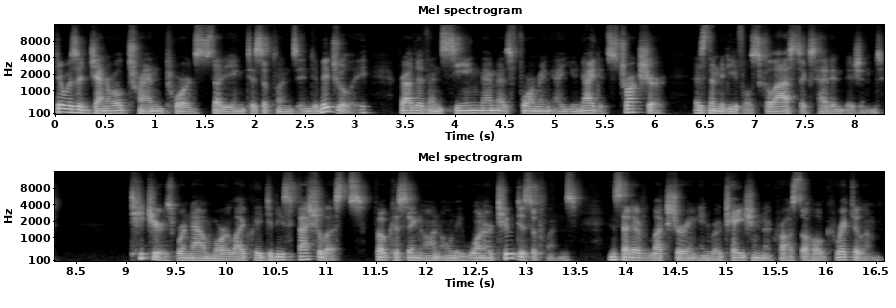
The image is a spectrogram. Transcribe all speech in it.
There was a general trend towards studying disciplines individually, rather than seeing them as forming a united structure, as the medieval scholastics had envisioned. Teachers were now more likely to be specialists, focusing on only one or two disciplines, instead of lecturing in rotation across the whole curriculum.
